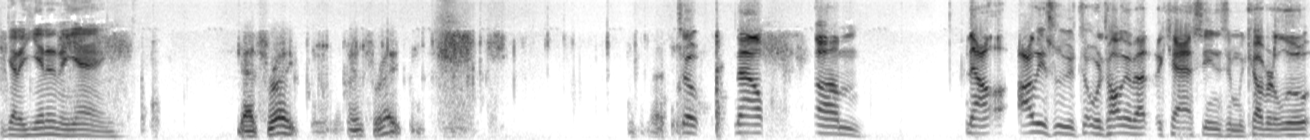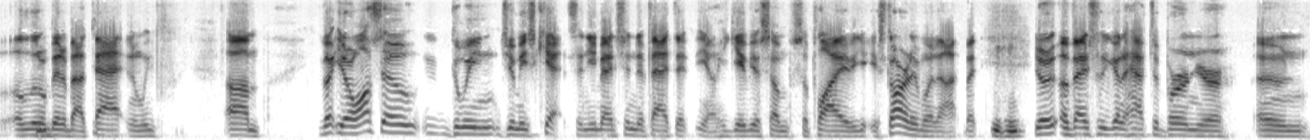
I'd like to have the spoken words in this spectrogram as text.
You got a yin and a yang. That's right. That's right. That's- So now, um, now obviously we're, t- we're talking about the castings, and we covered a little a little bit about that, and we, um, but you're also doing Jimmy's kits, and you mentioned the fact that you know he gave you some supply to get you started and whatnot, but mhm. you're eventually going to have to burn your own,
